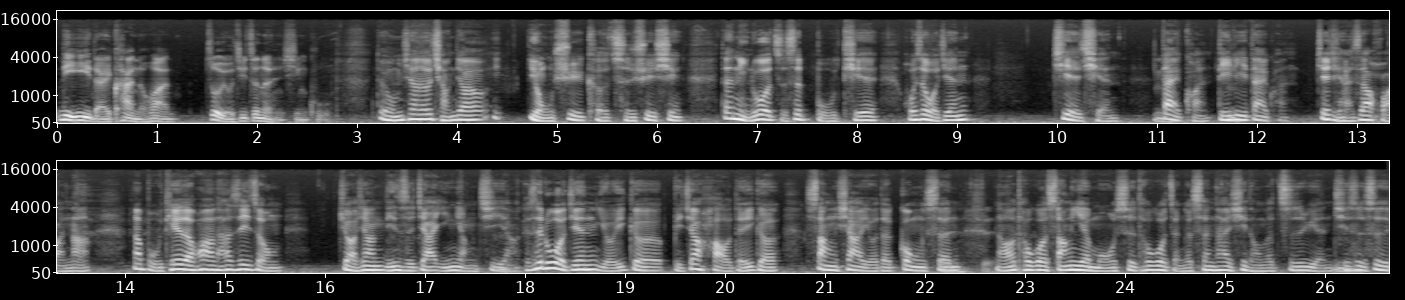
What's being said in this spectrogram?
利益来看的话，做有机真的很辛苦。对，我们现在都强调永续、可持续性，但你如果只是补贴，或者我今天借钱。贷款低利贷款借钱还是要还呐、啊。那补贴的话，它是一种就好像临时加营养剂啊。可是如果今天有一个比较好的一个上下游的共生，然后透过商业模式，透过整个生态系统的资源，其实是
